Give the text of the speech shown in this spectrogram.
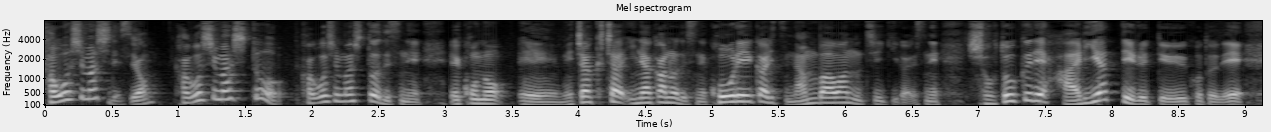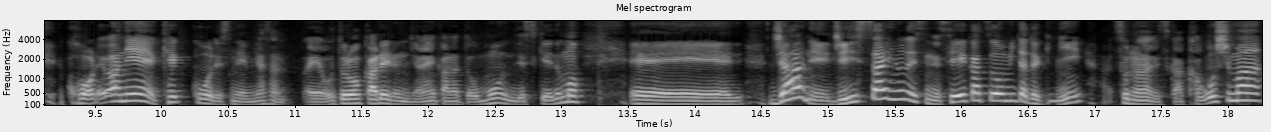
鹿児島市ですよ。鹿児島市と、鹿児島市とですね、えこの、えー、めちゃくちゃ田舎のですね、高齢化率ナンバーワンの地域がですね、所得で張り合っているっていうことで、これはね、結構ですね、皆さん、えー、驚かれるんじゃないかなと思うんですけれども、えー、じゃあね、実際のですね、生活を見たときに、その何ですか、鹿児島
